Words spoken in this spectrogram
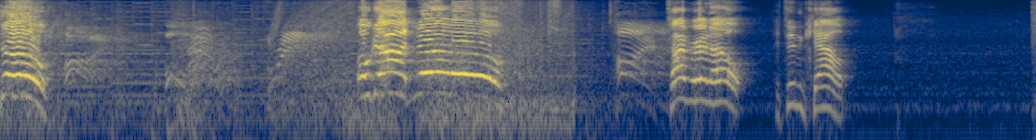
No! Oh god, no! Time! Time ran out. It didn't count. The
